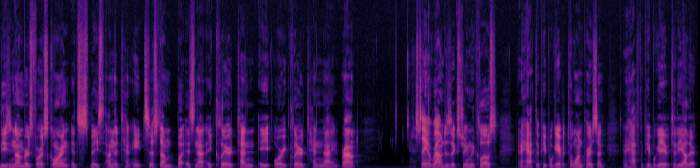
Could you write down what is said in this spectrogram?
these numbers for a scoring, it's based on the 10 8 system, but it's not a clear 10 8 or a clear 10 9 round. Say a round is extremely close, and half the people gave it to one person, and half the people gave it to the other.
